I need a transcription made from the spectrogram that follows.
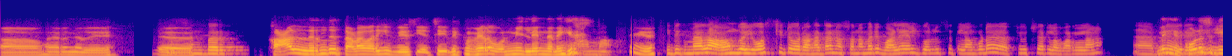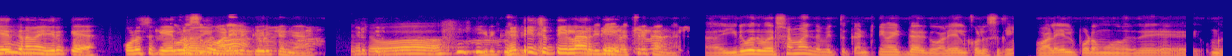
ஆஹ் வேற என்னது? கால்ல இருந்து தலை வரைக்கும் பேசியாச்சு. இதுக்கு மேல ஒண்ணு இல்லைன்னு நினைக்கிறேன். ஆமா. இதுக்கு மேல அவங்க யோசிச்சுட்டு வராங்க. அதான் நான் சொன்ன மாதிரி வளையல் கொலுசுக்கெல்லாம் கூட ஃபியூச்சர்ல வரலாம். இல்லைங்க. கொலுசுக்கு ஏற்கனவே இருக்கு. கொலுசுக்கு ஏற்கனவே கொலுசுக்கு. வளையலுக்கு இருக்குங்க. இருக்கு, அச்சோ. இருக்கு. நெட்டி. சுத்தி எல்லாம் இருக்கு. வச்சிருக்காங்க. இருபது வருஷமா இந்த மித்து கண்டினியூ ஆயிட்டு தான் இருக்கு வளையல் கொலுசுக்கெல்லாம். வளையல் போடும்போது உங்க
